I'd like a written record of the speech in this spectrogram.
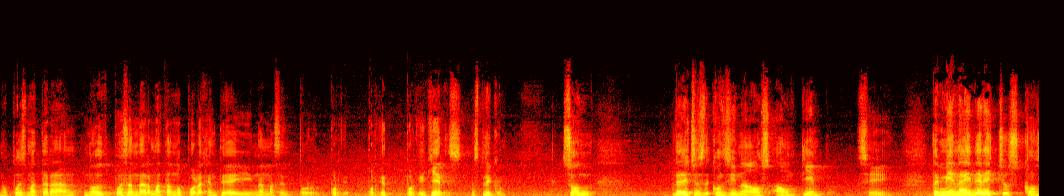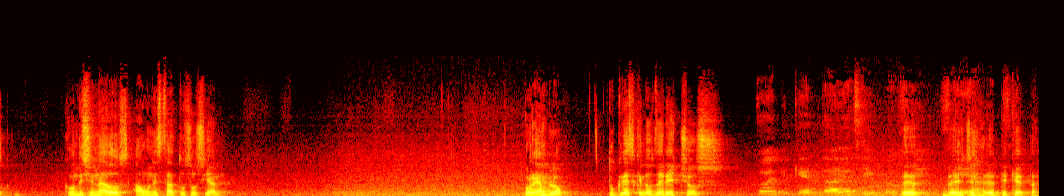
No puedes matar a- no puedes andar matando por la gente ahí nada más en- por- porque, porque, porque quieres. ¿Me explico? Son derechos condicionados a un tiempo. Sí. También hay derechos con- condicionados a un estatus social. Por ejemplo, ¿tú crees que los derechos Todo etiqueta y así. pues, de, sí, derecho sí. de etiqueta?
